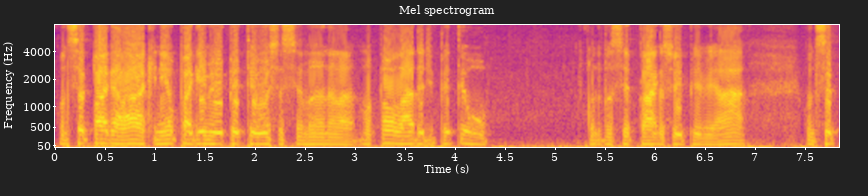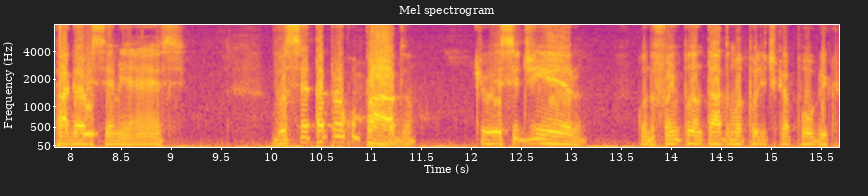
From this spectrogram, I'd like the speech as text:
quando você paga lá, que nem eu paguei meu IPTU essa semana lá, uma paulada de IPTU. Quando você paga o seu IPVA, quando você paga o ICMS, você está preocupado que esse dinheiro, quando for implantada uma política pública,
